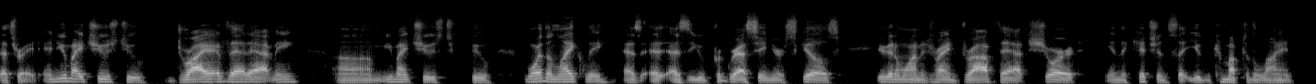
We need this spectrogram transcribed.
That's right. And you might choose to drive that at me. Um, you might choose to, more than likely, as as you progress in your skills, you're going to want to try and drop that short in the kitchen so that you can come up to the line.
